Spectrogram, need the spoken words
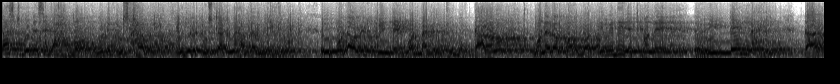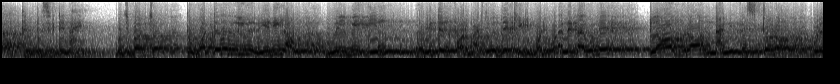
ଜଷ୍ଟ ଗୋଟେ ସେଟା ହେବ ଗୋଟେ ପୃଷ୍ଠାବଳୀ ଏମିତି ଗୋଟେ ପୃଷ୍ଠା ତୁମେ ହାତରେ ନେଇଥିବ ରିପୋର୍ଟ ଅଲରେଡି ପ୍ରିଣ୍ଟେଡ୍ ଫର୍ମାଟରେ ଥିବ କାରଣ মনে রখ গতিবিধি যেতে মধ্যে রিটেন না তার অথেন্টিসিটি না বুঝিপারছ তো whatever will be reading out will be in written format তুমি দেখিকি পড়ব এন্ড এটা গোটে ক্লবর ম্যানিফেস্টোর গোটে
